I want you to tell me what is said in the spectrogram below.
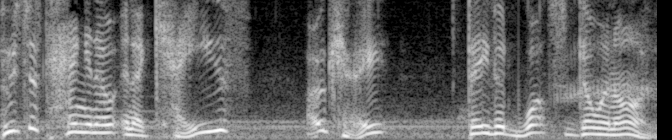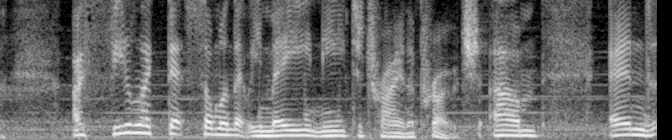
who's just hanging out in a cave? Okay. David, what's going on? I feel like that's someone that we may need to try and approach. Um, and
